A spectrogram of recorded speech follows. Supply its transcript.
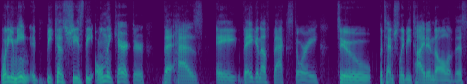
What do you mean? It, because she's the only character that has a vague enough backstory to potentially be tied into all of this.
